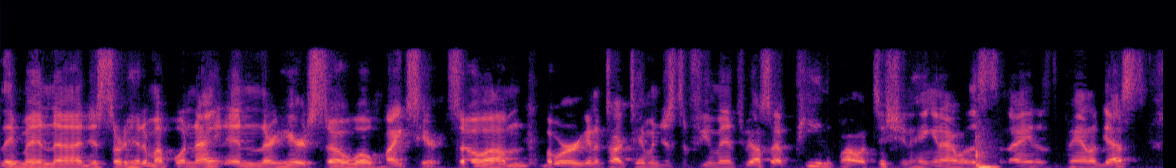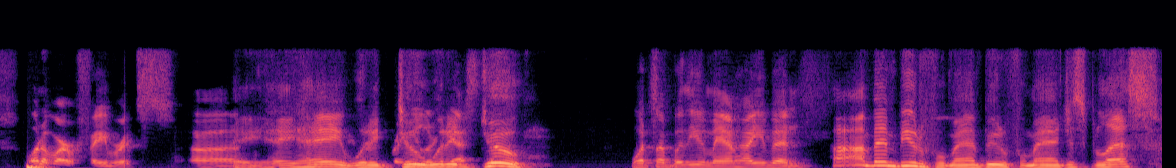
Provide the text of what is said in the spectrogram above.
they've been uh, just sort of hit them up one night and they're here. So well, Mike's here. So um, but we're gonna talk to him in just a few minutes. We also have P the politician hanging out with us tonight as the panel guest, one of our favorites. Uh, Hey, hey, hey, what it do? Regular What it guest. do? What's up with you, man? How you been? I've been beautiful, man. Beautiful, man. Just blessed.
